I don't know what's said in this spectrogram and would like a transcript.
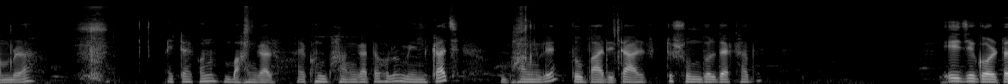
আমরা এটা এখন ভাঙ্গার। এখন ভাঙ্গাটা হলো মেন কাজ। ভাঙলে তো বাড়িটা আর একটু সুন্দর দেখাবে। এই যে ঘরটা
